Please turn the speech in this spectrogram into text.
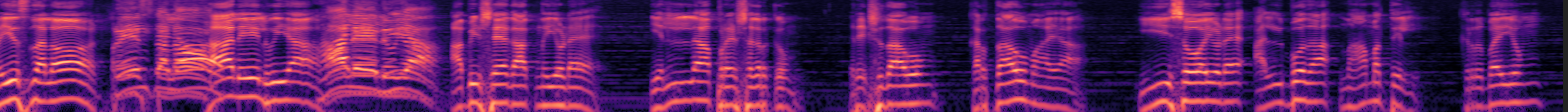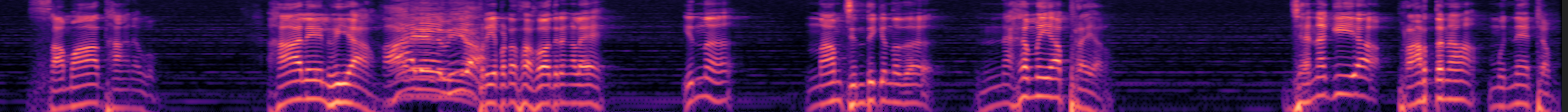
Praise the Lord praise the Lord. ഹല്ലേലൂയ hallelujah അഭിഷേകാഗ്നിയുടെ എല്ലാ പ്രേക്ഷകർക്കും രക്ഷിതാവും കർത്താവുമായ ഈശോയുടെ അത്ഭുത നാമത്തിൽ കൃപയും സമാധാനവും. ഹാലേ ലുയ പ്രിയപ്പെട്ട സഹോദരങ്ങളെ ഇന്ന് നാം ചിന്തിക്കുന്നത് നഹമയ പ്രയർ ജനകീയ പ്രാർത്ഥന മുന്നേറ്റം.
